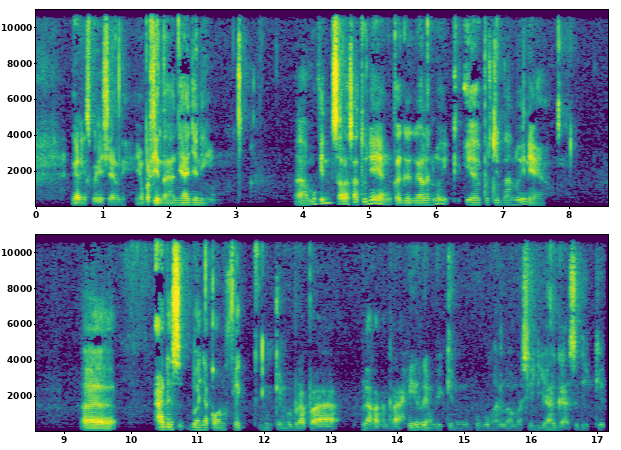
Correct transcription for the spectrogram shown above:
Nggak ada yang spesial nih yang percintaannya aja nih. Uh, mungkin salah satunya yang kegagalan lo ya percintaan lo ini ya. Uh, ada banyak konflik mungkin beberapa belakangan terakhir yang bikin hubungan lo sama si dia agak sedikit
